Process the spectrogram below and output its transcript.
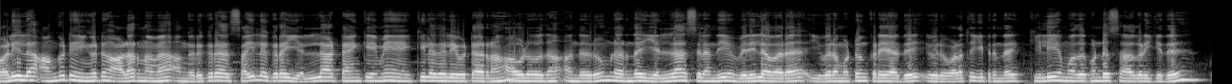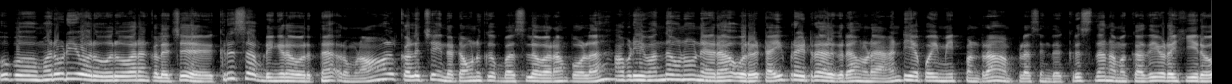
வழியில் அங்கிட்டும் இங்கிட்டும் அலர்னவன் அங்கே இருக்கிற சைடில் இருக்கிற எல்லா டேங்கையுமே கீழே தள்ளி விட்டுறான். அவ்வளவுதான். அந்த ரூம்ல இருந்த எல்லா சிலந்தையும் வெளியில் வர இவரை மட்டும் கிடையாது. இவர் வளர்த்துக்கிட்டு இருந்த கிளியை முத கொண்டு சாகடிக்குது. இப்போ மறுபடியும் ஒரு ஒரு வாரம் கழிச்சு கிறிஸ் அப்படிங்கிற ஒருத்தன் ரொம்ப நாள் கழிச்சு இந்த டவுனுக்கு பஸ்ல வரான் போல. அப்படி வந்தவனும் நேரா ஒரு டைப்ரைட்டரா இருக்கிற அவனோட ஆண்டியை போய் மீட் பண்றான். பிளஸ் இந்த கிறிஸ் தான் நம்ம கதையோட ஹீரோ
